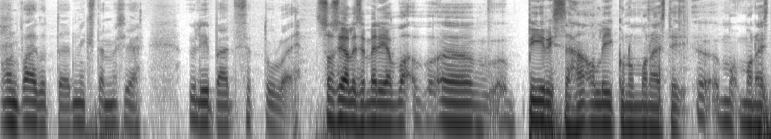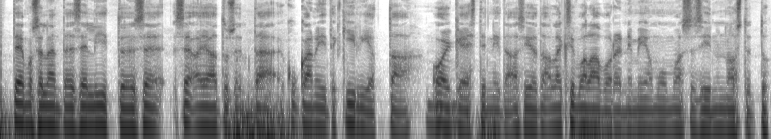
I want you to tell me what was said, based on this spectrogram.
on vaikuttajat, miksi tämmöisiä ylipäätänsä tulee. Sosiaalisen median va- ö, piirissähän on liikkunut monesti, monesti Teemu Selänteeseen liittyen se, se ajatus, että kuka niitä kirjoittaa mm. oikeasti niitä asioita. Aleksi Valavuoren nimi on muun muassa siinä nostettu,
